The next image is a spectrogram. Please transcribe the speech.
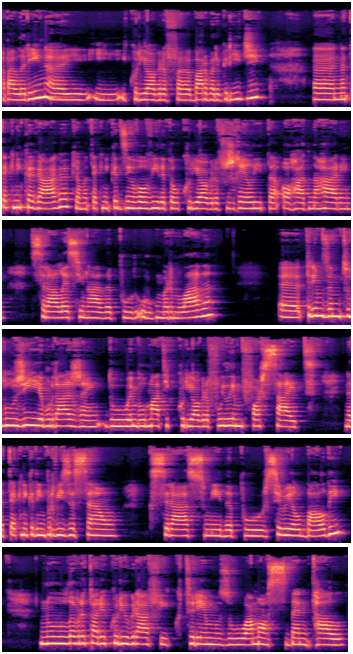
a bailarina e, e, e coreógrafa Bárbara Grigi, Uh, na técnica Gaga, que é uma técnica desenvolvida pelo coreógrafo israelita Ohad Naharin, será lecionada por Hugo Marmelada. Uh, teremos a metodologia e abordagem do emblemático coreógrafo William Forsythe na técnica de improvisação, que será assumida por Cyril Baldi. No laboratório coreográfico teremos o Amos Bental,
